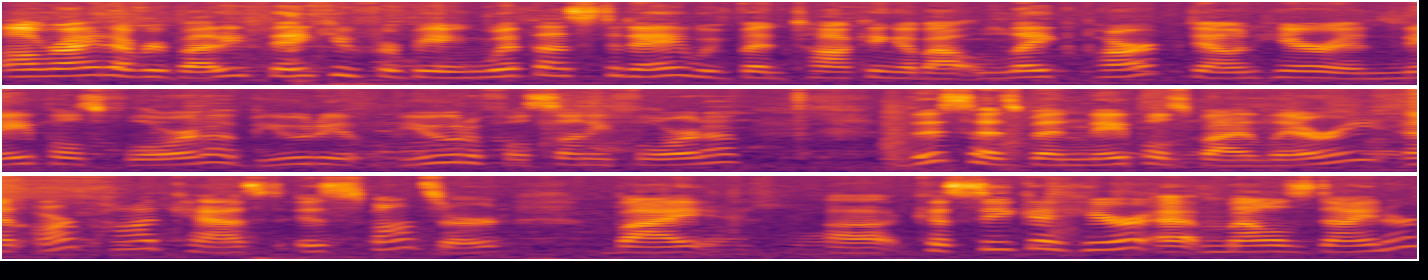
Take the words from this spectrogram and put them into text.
All right, everybody. Thank you for being with us today. We've been talking about Lake Park down here in Naples, Florida. Beauty, beautiful, sunny Florida. This has been Naples by Larry, and our podcast is sponsored by uh, Kasika here at Mel's Diner,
